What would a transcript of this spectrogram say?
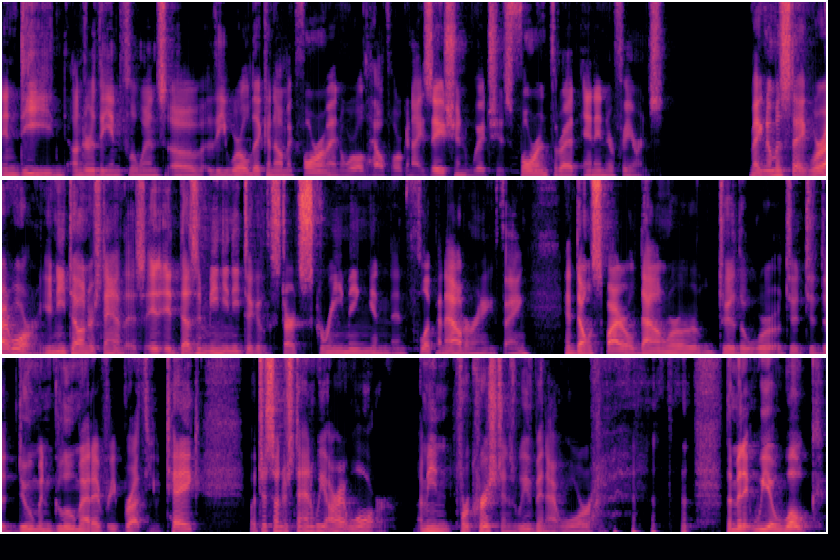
indeed under the influence of the World Economic Forum and World Health Organization, which is foreign threat and interference. Make no mistake, we're at war. You need to understand this. It, it doesn't mean you need to start screaming and, and, flipping out or anything. And don't spiral downward to the to, to the doom and gloom at every breath you take. But just understand we are at war. I mean, for Christians, we've been at war the minute we awoke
